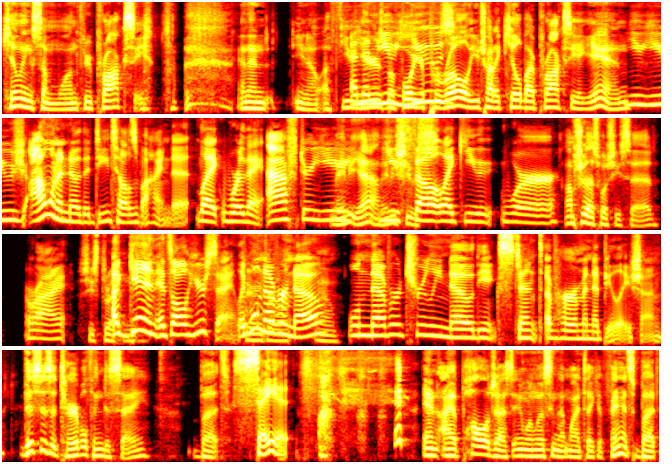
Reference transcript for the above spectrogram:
killing someone through proxy. and then, you know, a few And years you before your parole, you try to kill by proxy again. You use I want to know the details behind it. Like were they after you? Maybe, yeah, maybe you she was- felt like you were I'm sure that's what she said. Right. She's threatened. Again, it's all hearsay. Like we'll never know. yeah. We'll never truly know the extent of her manipulation. This is a terrible thing to say, but Say it. and I apologize to anyone listening that might take offense, but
